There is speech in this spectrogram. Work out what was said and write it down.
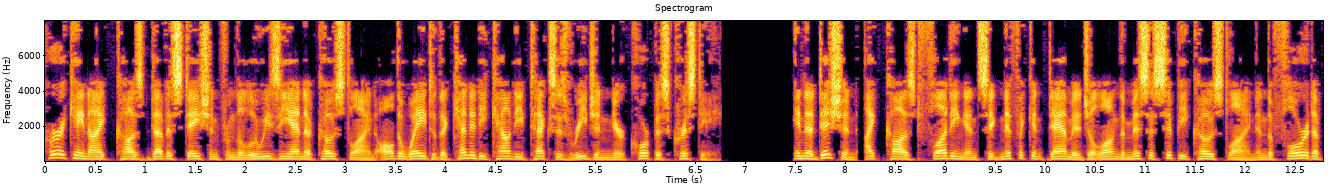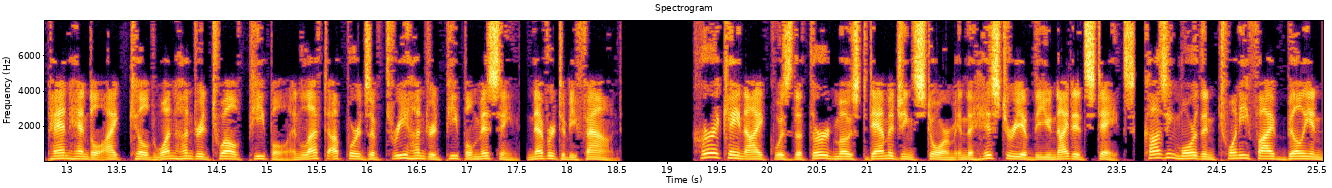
Hurricane Ike caused devastation from the Louisiana coastline all the way to the Kenedy County, Texas region near Corpus Christi. In addition, Ike caused flooding and significant damage along the Mississippi coastline and the Florida Panhandle. Ike killed 112 people and left upwards of 300 people missing, never to be found. Hurricane Ike was the third most damaging storm in the history of the United States, causing more than $25 billion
